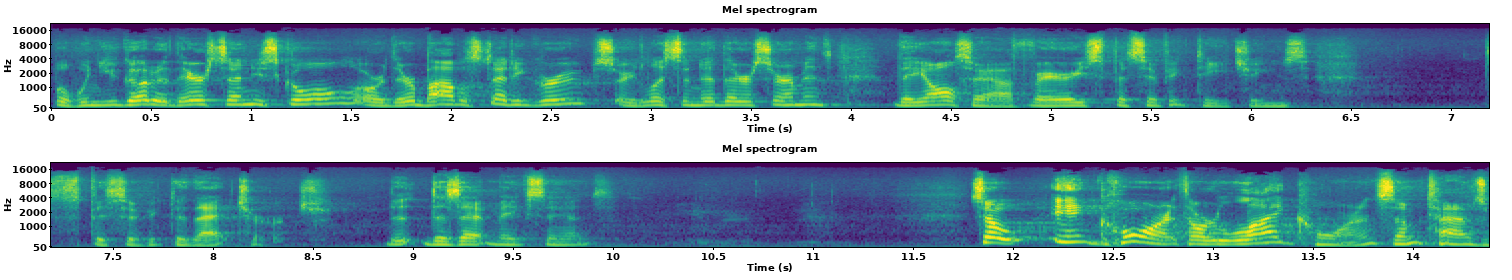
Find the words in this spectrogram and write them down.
But when you go to their Sunday school or their Bible study groups or you listen to their sermons, they also have very specific teachings specific to that church. Th- does that make sense? So in Corinth, or like Corinth, sometimes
